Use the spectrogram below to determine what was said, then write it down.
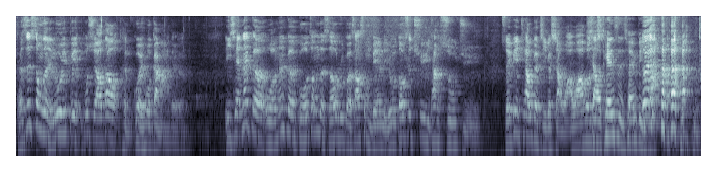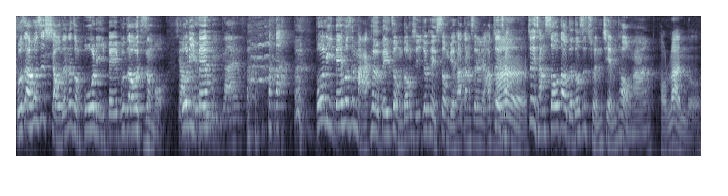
可是送的礼物又不不需要到很贵或干嘛的。以前那个我那个国中的时候，如果是要送别人礼物，都是去一趟书局，随便挑个几个小娃娃或者小天使铅笔，对啊，不是啊，或是小的那种玻璃杯，不知道为什么玻璃杯、饼干，玻璃杯或是马克杯这种东西就可以送给他当生日礼啊。最常、啊最常收到的都是存钱筒啊。好烂哦、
